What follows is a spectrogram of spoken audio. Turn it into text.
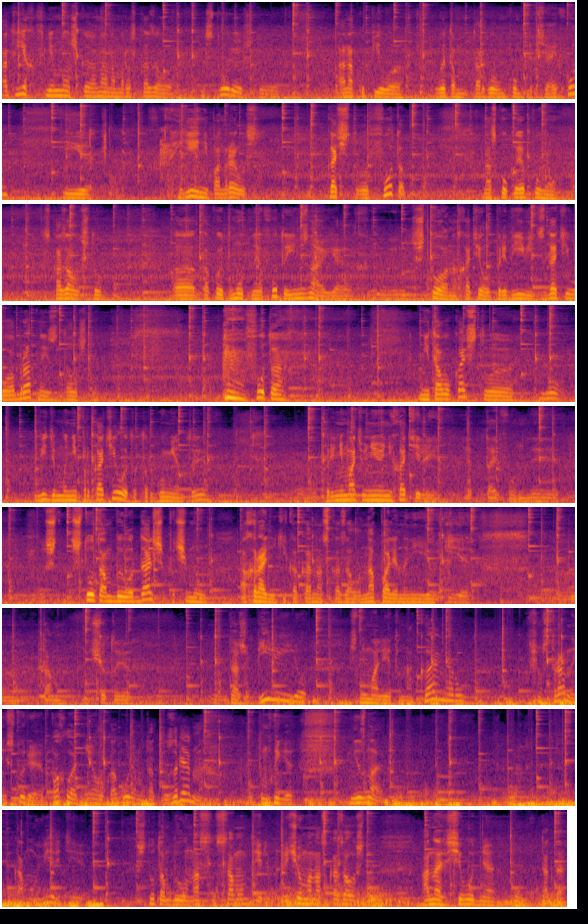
отъехав немножко, она нам рассказала историю, что она купила в этом торговом комплексе iPhone и ей не понравилось качество фото, насколько я понял. Сказала, что э, какое-то мутное фото, и не знаю я, что она хотела предъявить, сдать его обратно из-за того, что фото не того качества, ну, видимо, не прокатил этот аргумент, и принимать у нее не хотели этот iPhone. И что там было дальше, почему охранники, как она сказала, напали на нее и э, там что-то даже били ее, снимали это на камеру. В общем, странная история. Пахло от нее алкоголем так изрядно, поэтому я не знаю, кому верите, что там было на самом деле. Причем она сказала, что она сегодня, ну, тогда, э,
